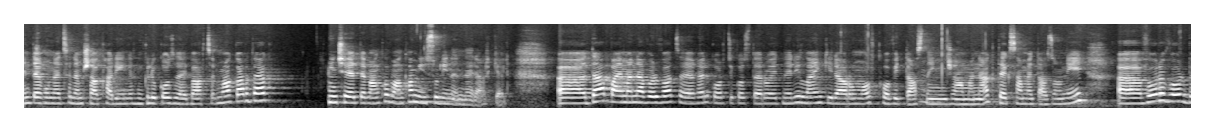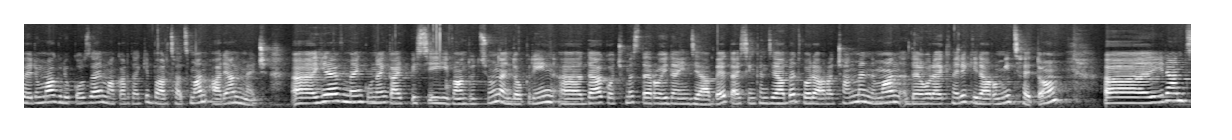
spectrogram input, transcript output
այնտեղ ունեցել եմ շաքարի գլյուկոզայի բարձր մակարդակ, ինչի հետևանքով անգամ ինսուլին են ներարկել։ Դա պայմանավորված է եղել կորտիկոստերոիդների լայն կիրառումով COVID-19 ժամանակ դեքսամետազոնի, որը որ բերում է գլյուկոզայի մակարդակի բարձրացման արյան մեջ։ Եվ մենք ունենք այդպիսի հիվանդություն էնդոկրին, դա կոչվում է ստերոիդային դիաբետ, այսինքն դիաբետ, որը առաջանում է նման դեղորայքների կիրառումից հետո Իրանց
